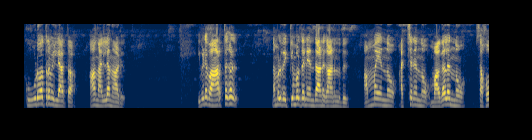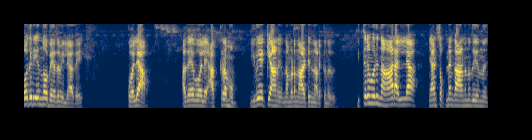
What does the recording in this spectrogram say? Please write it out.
കൂടോത്രമില്ലാത്ത ആ നല്ല നാട്. ഇവിടെ വാർത്തകൾ നമ്മൾ വെക്കുമ്പോൾ തന്നെ എന്താണ് കാണുന്നത്? അമ്മയെന്നോ അച്ഛനെന്നോ മകളെന്നോ സഹോദരിയെന്നോ ഭേദമില്ലാതെ കൊല അതേപോലെ അക്രമം ഇവയൊക്കെയാണ് നമ്മുടെ നാട്ടിൽ നടക്കുന്നത്. ഇത്തരമൊരു നാടല്ല ഞാൻ സ്വപ്നം കാണുന്നത് എന്ന്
